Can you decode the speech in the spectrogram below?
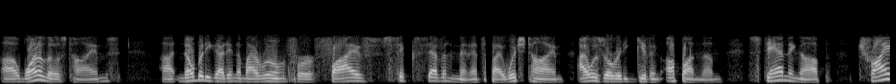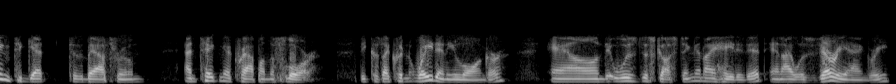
uh, one of those times, uh, nobody got into my room for five, six, seven minutes, by which time I was already giving up on them, standing up, trying to get to the bathroom, and taking a crap on the floor because I couldn't wait any longer. And it was disgusting, and I hated it, and I was very angry.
